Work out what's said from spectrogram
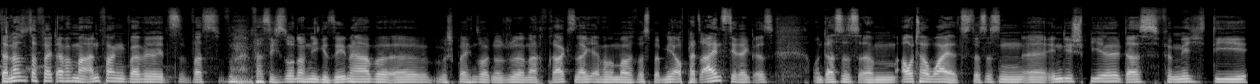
Dann lass uns doch vielleicht einfach mal anfangen, weil wir jetzt was, was ich so noch nie gesehen habe, äh, besprechen sollten und du danach fragst, sage ich einfach mal, was bei mir auf Platz eins direkt ist. Und das ist ähm, Outer Wilds. Das ist ein äh, Indie-Spiel, das für mich die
